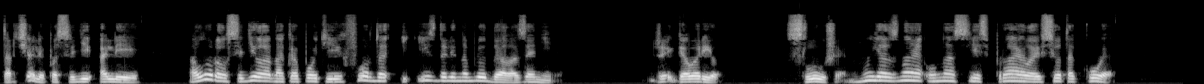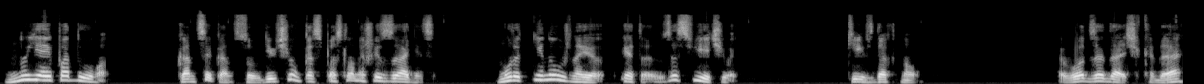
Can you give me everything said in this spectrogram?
Торчали посреди аллеи, а Лорел сидела на капоте их Форда и издали наблюдала за ними. Джей говорил, «Слушай, ну я знаю, у нас есть правила и все такое. Ну я и подумал. В конце концов, девчонка спасла наши задницы. Может, не нужно ее, это, засвечивать?» Кей вздохнул. «Вот задачка, да?»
